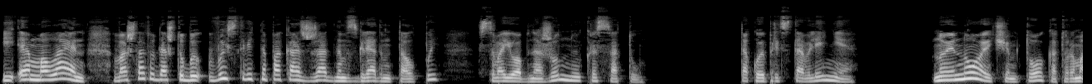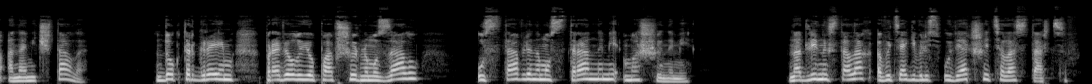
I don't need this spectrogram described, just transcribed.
и Эмма Лайн вошла туда, чтобы выставить на показ жадным взглядом толпы свою обнаженную красоту. Такое представление, но иное, чем то, о котором она мечтала. Доктор Грейм провел ее по обширному залу, уставленному странными машинами. На длинных столах вытягивались увядшие тела старцев.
